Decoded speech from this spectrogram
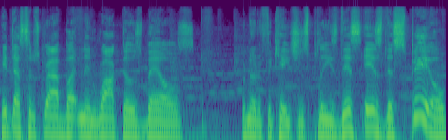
hit that subscribe button, and rock those bells for notifications, please. This is The Spill.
